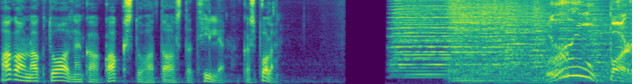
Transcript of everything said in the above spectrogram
aga on aktuaalne ka kaks tuhat aastat hiljem, kas pole? ruupor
